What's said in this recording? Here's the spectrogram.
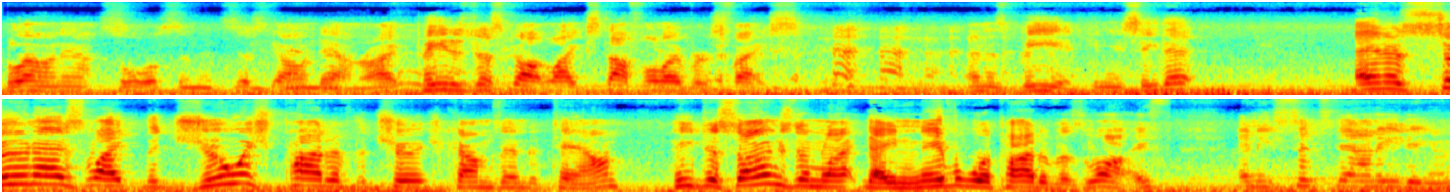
blowing out sauce and it's just going down, right? Peter's just got like stuff all over his face and his beard. Can you see that? And as soon as like the Jewish part of the church comes into town, he disowns them like they never were part of his life, and he sits down eating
